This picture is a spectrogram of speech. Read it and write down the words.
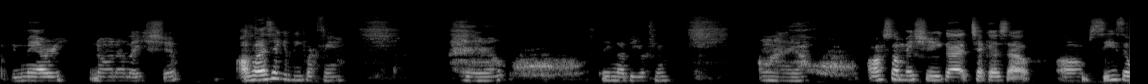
If you marry, you know, in a relationship. Also let's take a deep breath in. Take another deep breath in. Oh yeah. Also, make sure you guys check us out. Um, season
